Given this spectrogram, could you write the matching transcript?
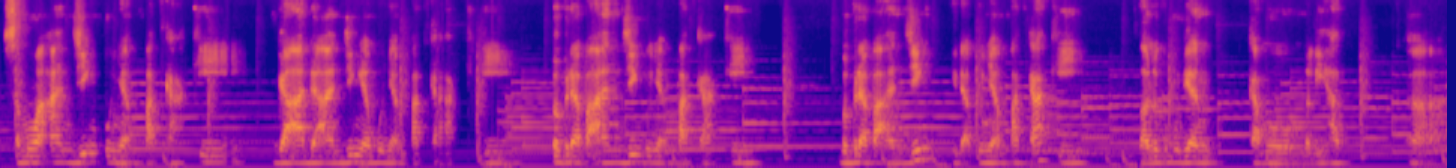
semua anjing punya empat kaki, gak ada anjing yang punya empat kaki, beberapa anjing punya empat kaki, beberapa anjing tidak punya empat kaki, lalu kemudian kamu melihat uh,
